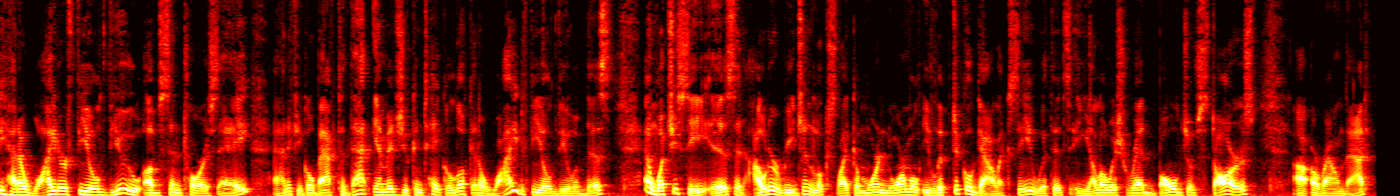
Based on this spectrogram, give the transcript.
we had a wider field view of Centaurus A. And if you go back to that image, you can take a look at a wide field view of this. And what you see is an outer region looks like a more normal elliptical galaxy with its yellowish red bulge of stars uh, around that.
